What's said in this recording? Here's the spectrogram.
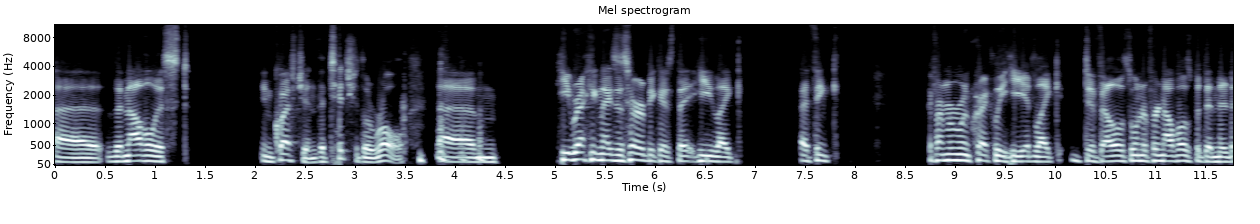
uh, the novelist in question, the titular role. Um, he recognizes her because that he like, I think, if I'm remembering correctly, he had like developed one of her novels, but then it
